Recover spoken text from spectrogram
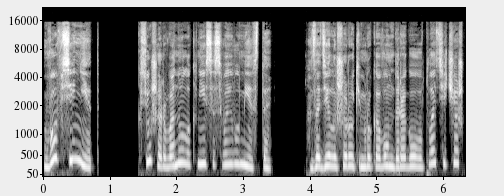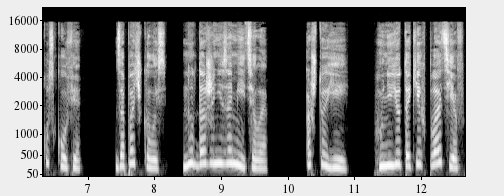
Вовсе нет!» Ксюша рванула к ней со своего места. Задела широким рукавом дорогого платья чашку с кофе. Запачкалась, но даже не заметила. А что ей? У нее таких платьев.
